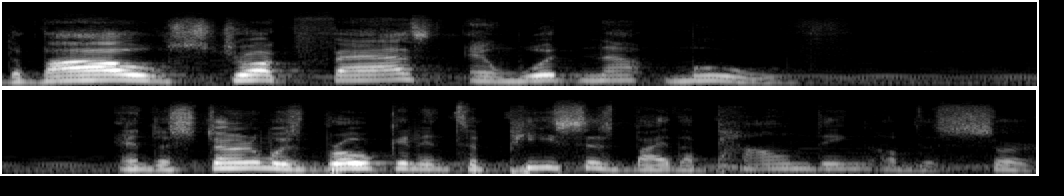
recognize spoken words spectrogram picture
The bow struck fast and would not move. And the stern was broken into pieces by the pounding of the surf.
